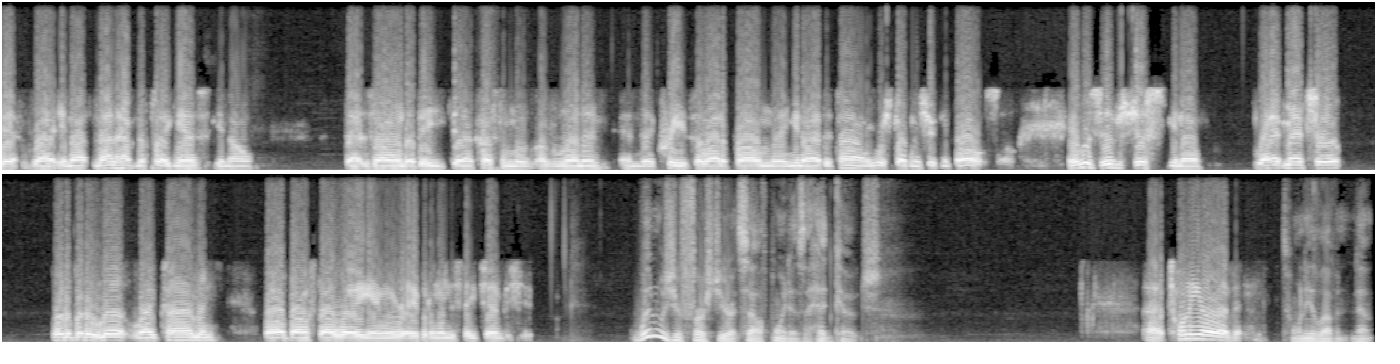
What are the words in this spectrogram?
yeah, right. You're not not having to play against you know that zone that they they're accustomed of, of running, and that creates a lot of problems. And you know, at the time we were struggling shooting the ball, so it was it was just you know right matchup, a little bit of luck, right time, and ball bounced our way, and we were able to win the state championship. When was your first year at South Pointe as a head coach? Uh, 2011. 2011. Now,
